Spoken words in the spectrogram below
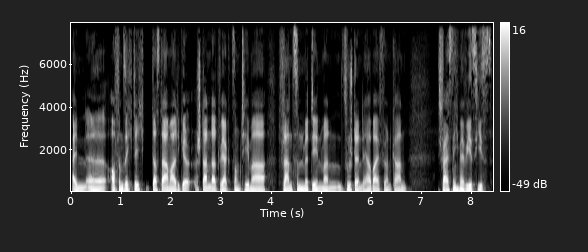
ein äh, offensichtlich das damalige Standardwerk zum Thema Pflanzen, mit denen man Zustände herbeiführen kann. Ich weiß nicht mehr, wie es hieß.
